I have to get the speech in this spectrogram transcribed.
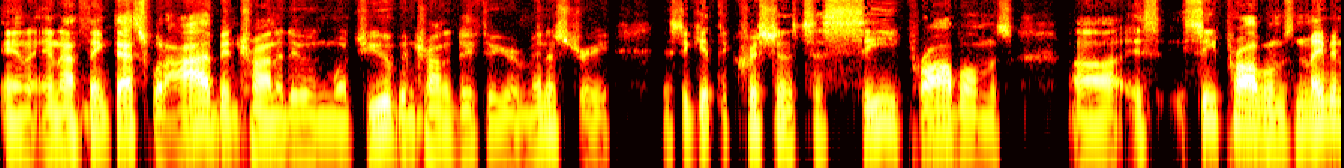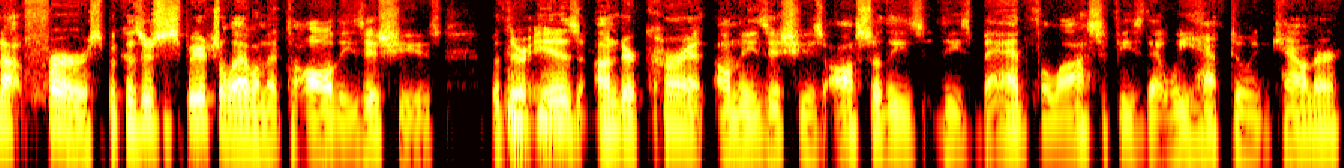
and and i think that's what i've been trying to do and what you've been trying to do through your ministry is to get the christians to see problems uh is, see problems maybe not first because there's a spiritual element to all these issues but there mm-hmm. is undercurrent on these issues also these these bad philosophies that we have to encounter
